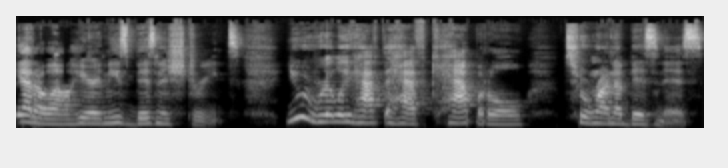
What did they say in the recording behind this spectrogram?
ghetto out here in these business streets. You really have to have capital to run a business.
